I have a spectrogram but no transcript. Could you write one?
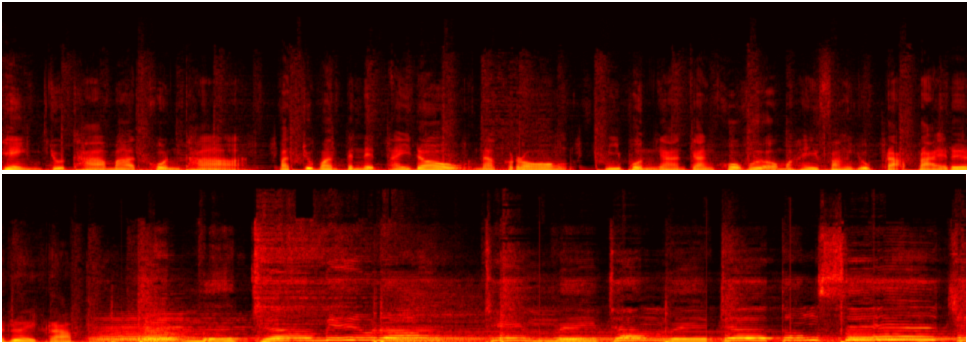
เข่งจุธามาศคนทา ปัจจุบันเป็นเน็ตไอดอลนักร้อง มีผลงานการโคเวอร์ออกมาให้ฟังอยู่ประปรายเรื่อยๆครับเมื่อเธอไม่รักที่ไม่ทำให้เธอต้องเสียใจ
